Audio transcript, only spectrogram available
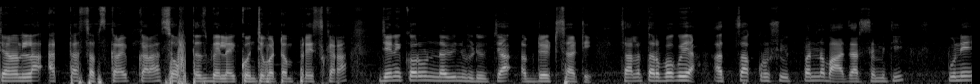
चॅनलला आत्ता सबस्क्राईब करा. सोबतच बेलायकॉनचे बटन प्रेस करा. जेणेकरून नवीन व्हिडिओच्या अपडेटसाठी चला तर बघूया आजचा कृषी उत्पन्न बाजार समिती पुणे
